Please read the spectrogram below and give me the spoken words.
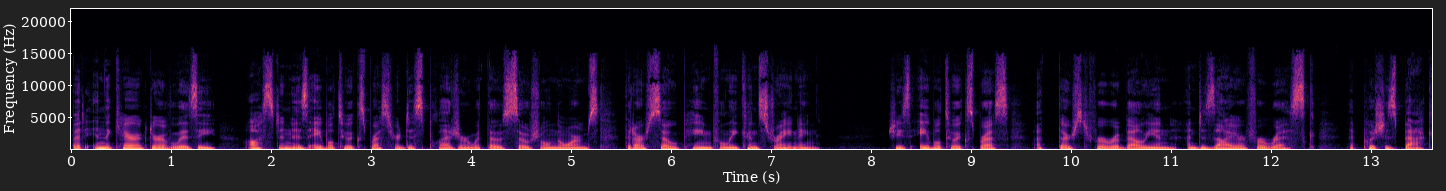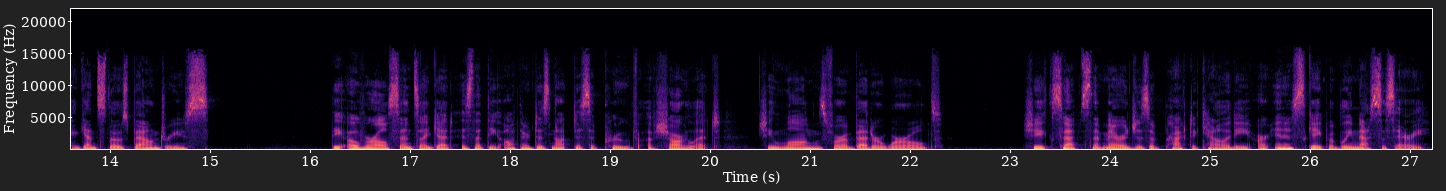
But in the character of Lizzie, Austen is able to express her displeasure with those social norms that are so painfully constraining. She's able to express a thirst for rebellion and desire for risk that pushes back against those boundaries. The overall sense I get is that the author does not disapprove of Charlotte. She longs for a better world. She accepts that marriages of practicality are inescapably necessary,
